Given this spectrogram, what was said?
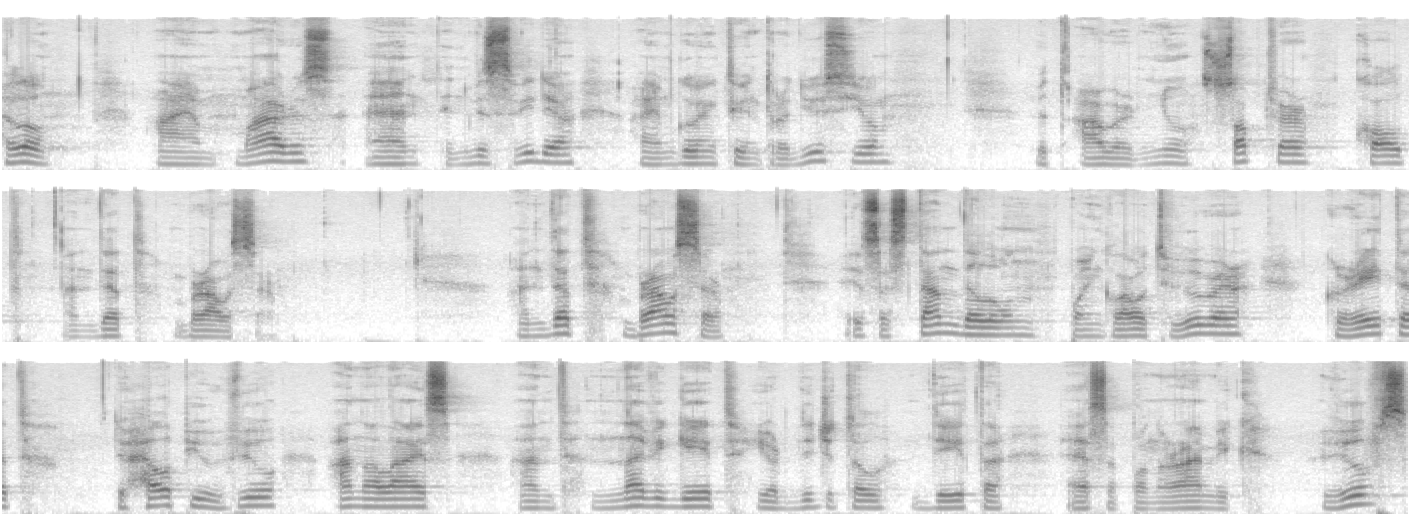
Hello, I am Marius and in this video I am going to introduce you with our new software called Undet Browser. Undet Browser is a standalone point cloud viewer created to help you view, analyze and navigate your digital data as a panoramic views,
